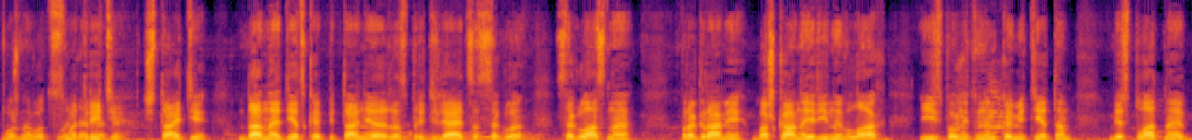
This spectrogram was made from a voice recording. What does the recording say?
Можно вот, вот смотрите, да, да, да. читайте. Данное детское питание распределяется согла согласно программе Башкана Ирины Влах и исполнительным комитетом бесплатное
